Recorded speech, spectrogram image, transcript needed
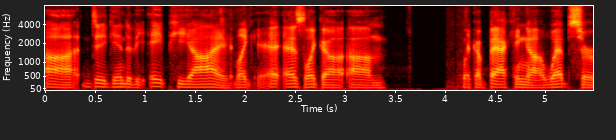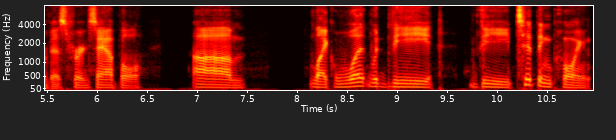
uh, dig into the API, like as like a um, like a backing uh, web service, for example um, like what would be the tipping point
